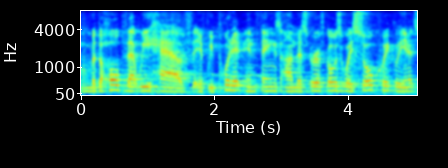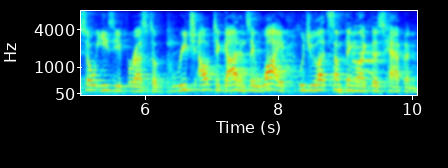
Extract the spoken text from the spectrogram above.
But the hope that we have, if we put it in things on this earth, goes away so quickly, and it's so easy for us to reach out to God and say, Why would you let something like this happen?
